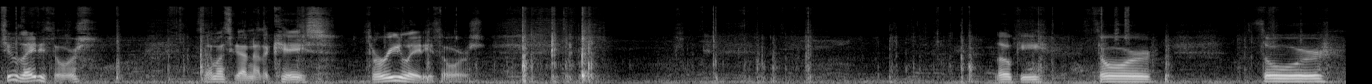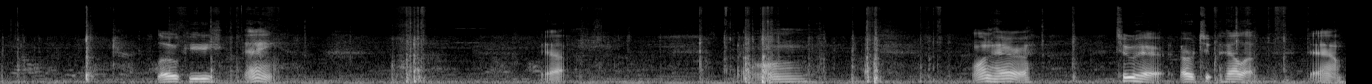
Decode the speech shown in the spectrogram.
Two Lady Thors. I must have got another case. Three Lady Thors. Loki, Thor, Thor, Loki. Dang. Yeah. One, one Hera, two Hera, or two Hela. Damn.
